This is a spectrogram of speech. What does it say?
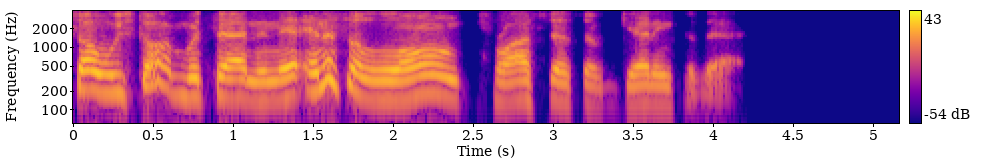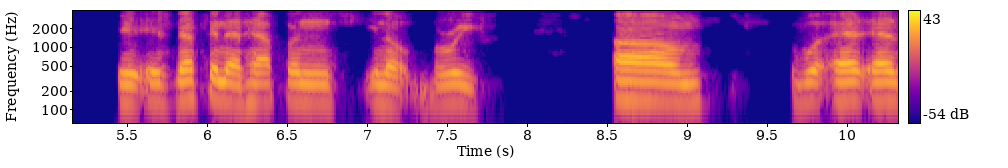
So we start with that, and and it's a long process of getting to that. It, it's nothing that happens, you know, brief. Um, as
